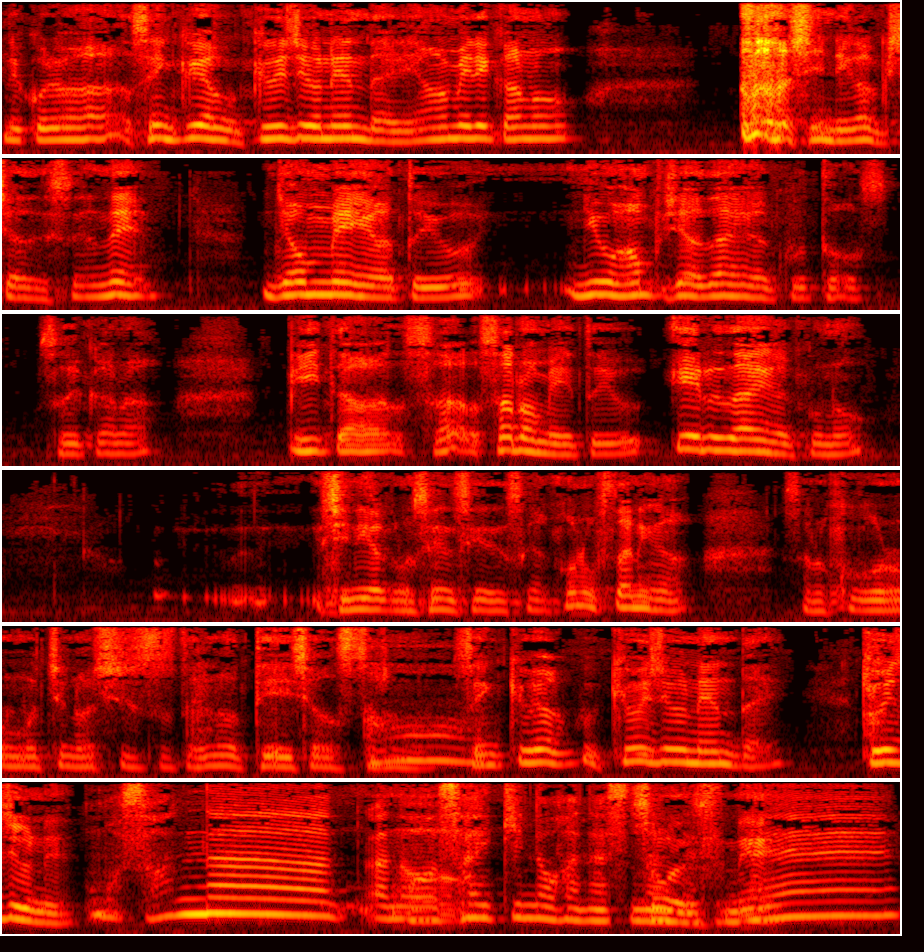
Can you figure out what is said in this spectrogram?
す。で、これは1990年代にアメリカの 心理学者ですよね。ジョン・メイヤーというニューハンプシャー大学と、それからピーター・サロメイというエール大学の心理学の先生ですが、この二人がその心の知の指数というのを提唱するの。1990年代、90年。もうそんな、あの、最近のお話なんですね。そうですね。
